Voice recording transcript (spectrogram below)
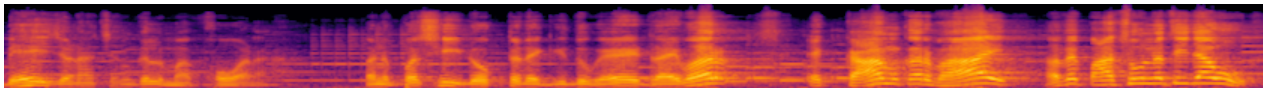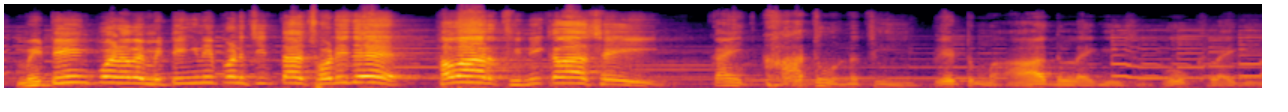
બે જણા જંગલમાં ખોવાણા. અને પછી ડોક્ટરે કીધું કે ડ્રાઈવર એક કામ કર ભાઈ, હવે પાછું નથી જવું. મીટિંગ પણ, હવે મીટિંગની પણ ચિંતા છોડી દે. સવારથી નીકળાશે કઈ ખાધું નથી. પેટમાં આગ લાગી છે, ભૂખ લાગી.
